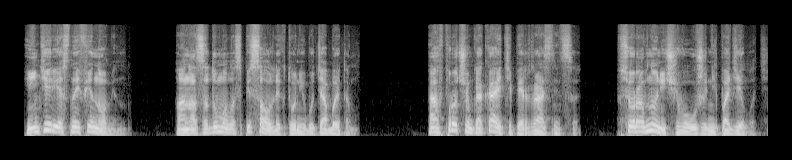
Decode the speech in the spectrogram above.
Интересный феномен. Она задумалась, писал ли кто-нибудь об этом. А впрочем, какая теперь разница? Все равно ничего уже не поделать.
